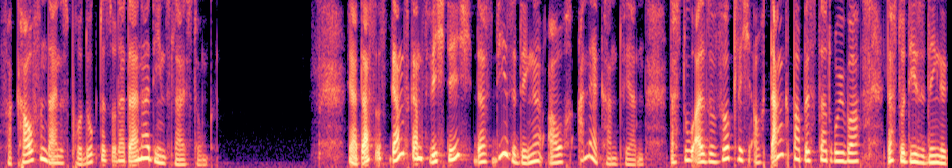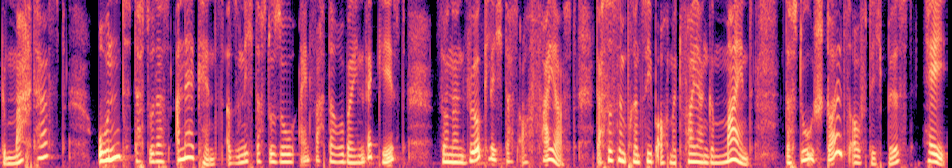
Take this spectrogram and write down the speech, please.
Verkaufen deines Produktes oder deiner Dienstleistung? Ja, das ist ganz, ganz wichtig, dass diese Dinge auch anerkannt werden. Dass du also wirklich auch dankbar bist darüber, dass du diese Dinge gemacht hast und dass du das anerkennst. Also nicht, dass du so einfach darüber hinweggehst, sondern wirklich das auch feierst. Das ist im Prinzip auch mit Feiern gemeint, dass du stolz auf dich bist. Hey,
